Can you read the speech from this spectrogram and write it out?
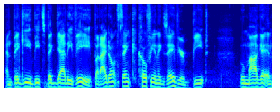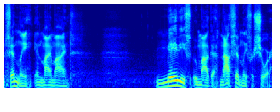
and Big E beats Big Daddy V, but I don't think Kofi and Xavier beat Umaga and Finlay in my mind. Maybe Umaga, not Finlay for sure.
